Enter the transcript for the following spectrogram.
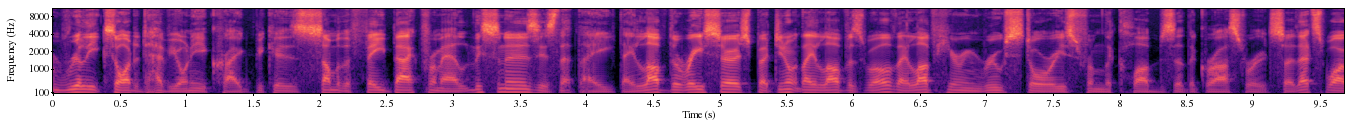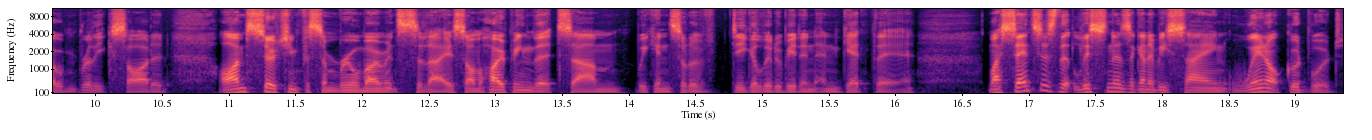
really excited to have you on here, Craig, because some of the feedback from our listeners is that they they love the research, but do you know what they love as well? They love hearing real stories from the clubs at the grassroots. So that's why I'm really excited. I'm searching for some real moments today, so I'm hoping that um, we can sort of dig a little bit and, and get there. My sense is that listeners are going to be saying, "We're not Goodwood."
